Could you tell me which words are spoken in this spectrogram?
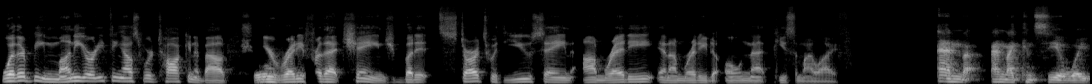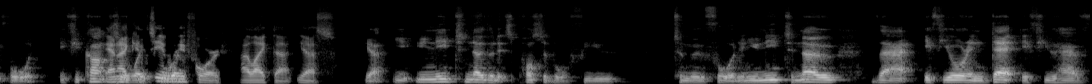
whether it be money or anything else we're talking about sure. you're ready for that change but it starts with you saying i'm ready and i'm ready to own that piece of my life and and I can see a way forward. If you can't, and see I can see forward, a way forward. I like that. Yes. Yeah, you, you need to know that it's possible for you to move forward, and you need to know that if you're in debt, if you have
